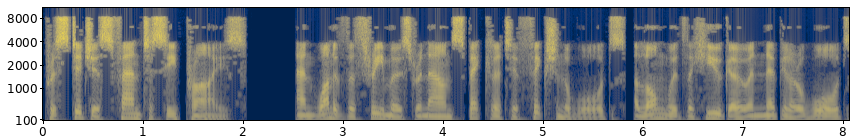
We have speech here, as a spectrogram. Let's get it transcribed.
prestigious fantasy prize and one of the three most renowned speculative fiction awards, along with the Hugo and Nebula Awards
